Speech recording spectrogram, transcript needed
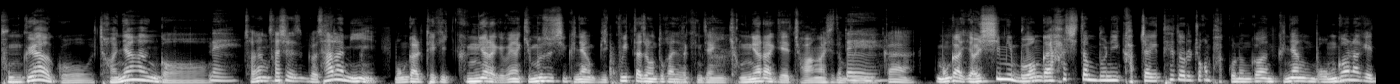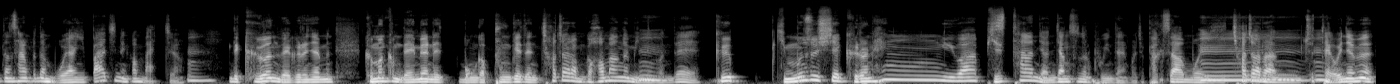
붕괴하고 전향한 거. 네. 전향 사실 그 사람이 뭔가를 되게 극렬하게 왜냐 면 김문수 씨 그냥 믿고 있다 정도가 아니라 굉장히 격렬하게 저항하시던 네. 분이니까 뭔가 열심히 무언가 하시던 분이 갑자기 태도를 조금 바꾸는 건 그냥 온건하게 있던 사람보다 모양이 빠지는 건 맞죠. 음. 근데 그건 왜 그러냐면 그만큼 내면에 뭔가 붕괴된 처절함과 허망함이 있는 음. 건데 그 김문수 씨의 그런 행위와 비슷한 연장선으로 보인다는 거죠. 박사모의 음, 이 처절한 추태가. 음. 왜냐하면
